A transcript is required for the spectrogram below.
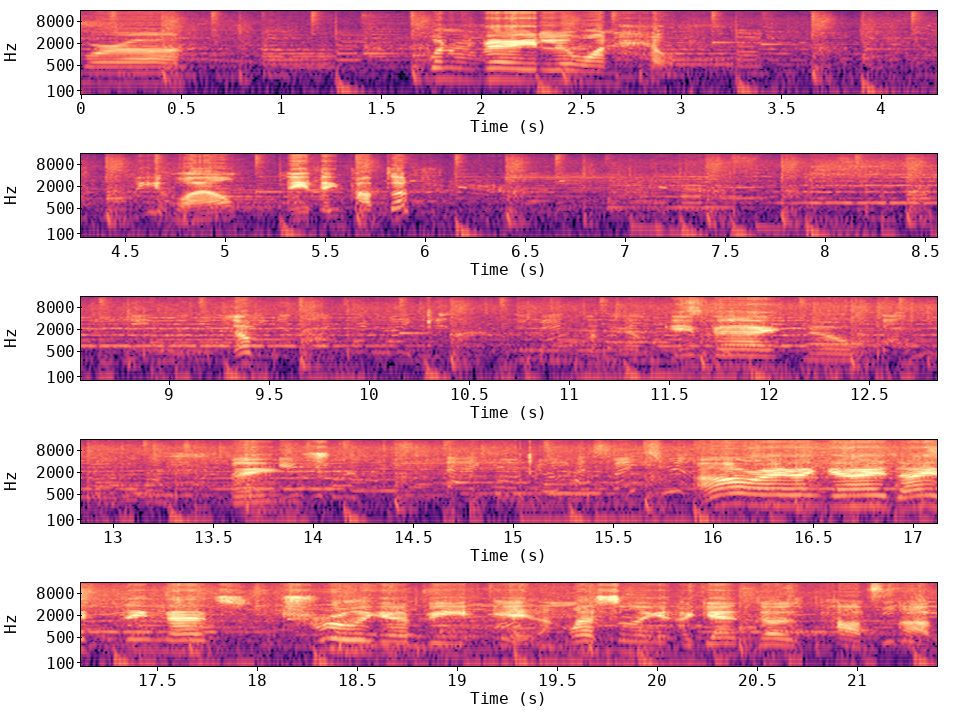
we're, uh, when we're very low on health. Meanwhile, anything popped up? Nope. Nothing on the game no things. Alright then guys, I think that's truly gonna be it, unless something again does pop up.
